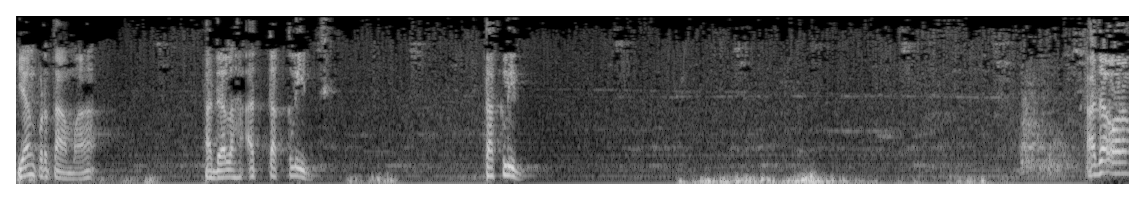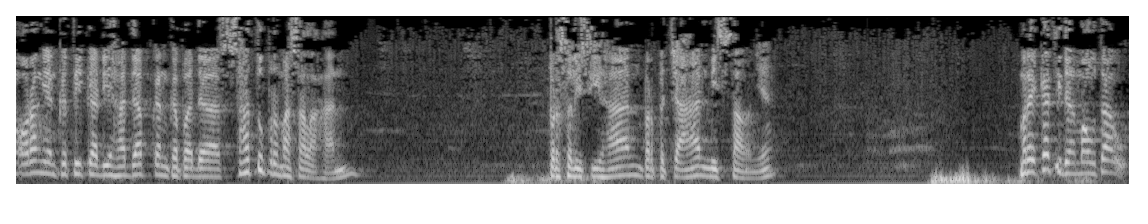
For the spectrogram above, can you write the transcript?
yang pertama adalah at-taqlid. Taklid. Ada orang-orang yang ketika dihadapkan kepada satu permasalahan, perselisihan, perpecahan misalnya, mereka tidak mau tahu.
